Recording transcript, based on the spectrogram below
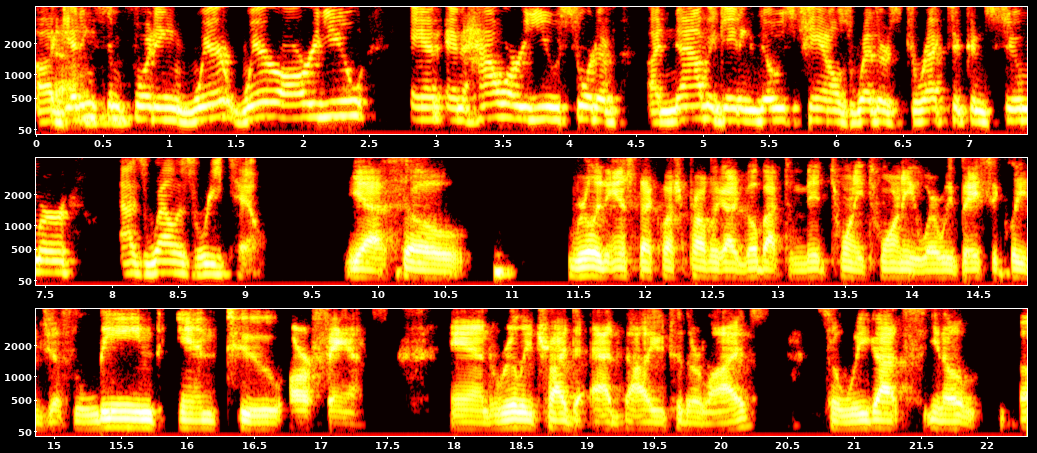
uh, yeah. getting some footing. Where where are you, and and how are you sort of uh, navigating those channels, whether it's direct to consumer as well as retail? Yeah. So really to answer that question, probably got to go back to mid 2020, where we basically just leaned into our fans. and really tried to add value to their lives. So we got, you know, a,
